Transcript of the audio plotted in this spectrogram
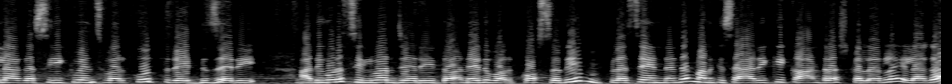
ఇలాగా సీక్వెన్స్ వర్క్ థ్రెడ్ జరీ అది కూడా సిల్వర్ జరీతో అనేది వర్క్ వస్తుంది. ప్లస్ ఏంటంటే మనకి శారీకి కాంట్రాస్ట్ కలర్లో ఇలాగా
